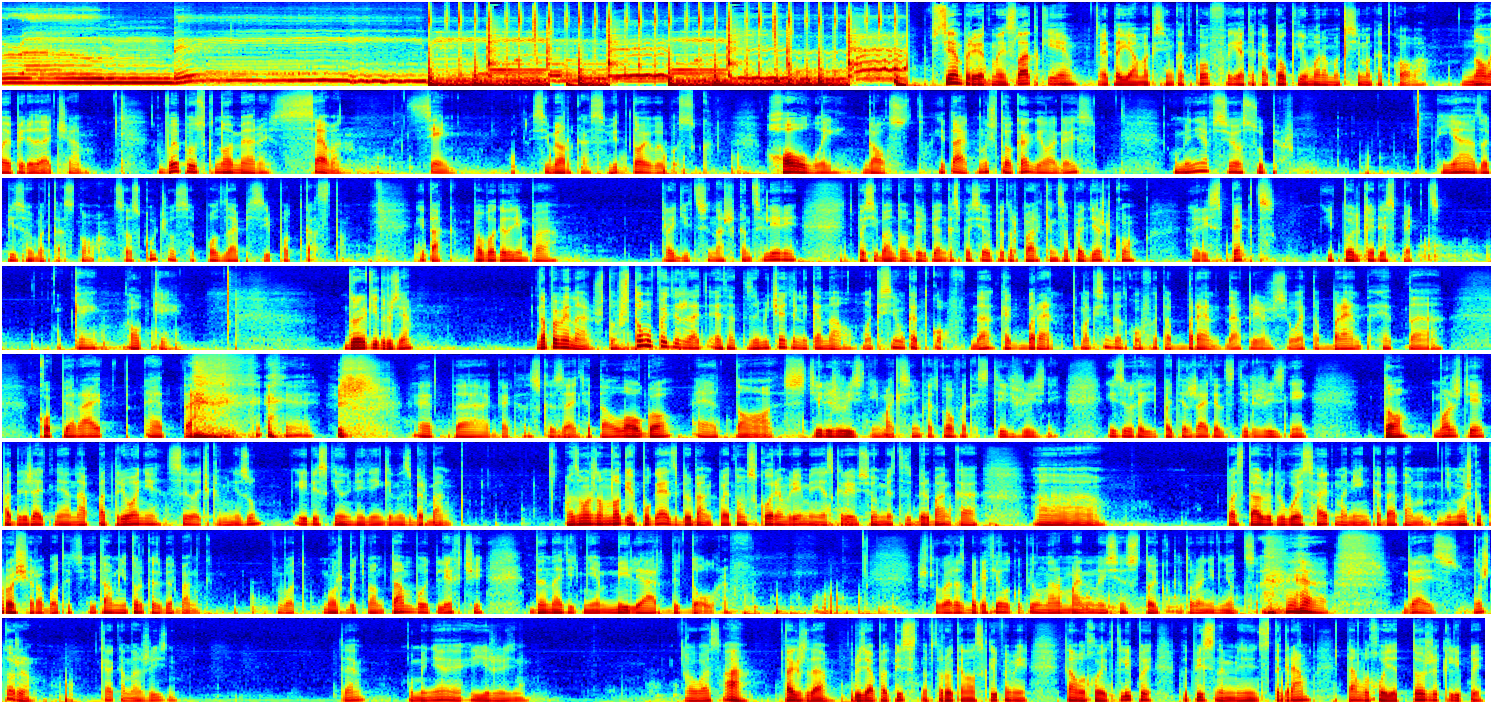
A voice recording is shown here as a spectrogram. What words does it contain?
Всем привет, мои сладкие. Это я, Максим Катков, и это каток юмора Максима Каткова. Новая передача. Выпуск номер 7. 7. Семерка. Святой выпуск. Holy Ghost. Итак, ну что, как дела, гайс? У меня все супер. Я записываю подкаст снова. Соскучился по записи подкаста. Итак, поблагодарим по традиции нашей канцелярии. Спасибо, Антон Перепенко, спасибо, Петр Паркин за поддержку. Респект и только респект. Окей, окей. Дорогие друзья, напоминаю, что чтобы поддержать этот замечательный канал Максим Катков, да, как бренд. Максим Катков это бренд, да, прежде всего это бренд, это копирайт, это это, как сказать, это лого, это стиль жизни. Максим Катков — это стиль жизни. Если вы хотите поддержать этот стиль жизни, то можете поддержать меня на Патреоне, ссылочка внизу, или скинуть мне деньги на Сбербанк. Возможно, многих пугает Сбербанк, поэтому в скором времени я, скорее всего, вместо Сбербанка э, поставлю другой сайт маленько, да, там немножко проще работать, и там не только Сбербанк. Вот, может быть, вам там будет легче донатить мне миллиарды долларов. Чтобы я разбогател и купил нормальную себе стойку, которая не гнется. Гайс, ну что же, как она жизнь? Да, у меня и жизнь. А у вас? А, также, да, друзья, подписывайтесь на второй канал с клипами. Там выходят клипы. Подписывайтесь на Инстаграм. Там выходят тоже клипы.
